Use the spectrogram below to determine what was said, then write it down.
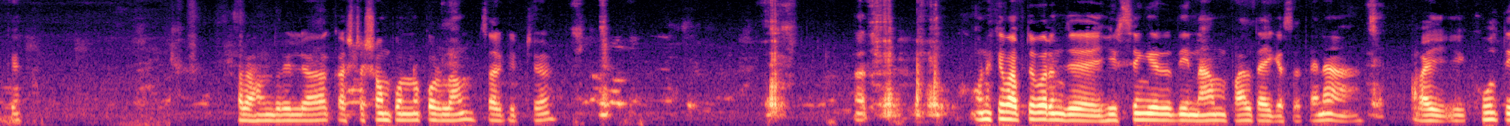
ওকে। আলহামদুলিল্লাহ, কাজটা সম্পন্ন করলাম সার্কিটটা অনেকে ভাবতে পারেন যে হিটসিং এর যদি নাম পাল্টাই গেছে, তাই না? ভাই খুলতে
